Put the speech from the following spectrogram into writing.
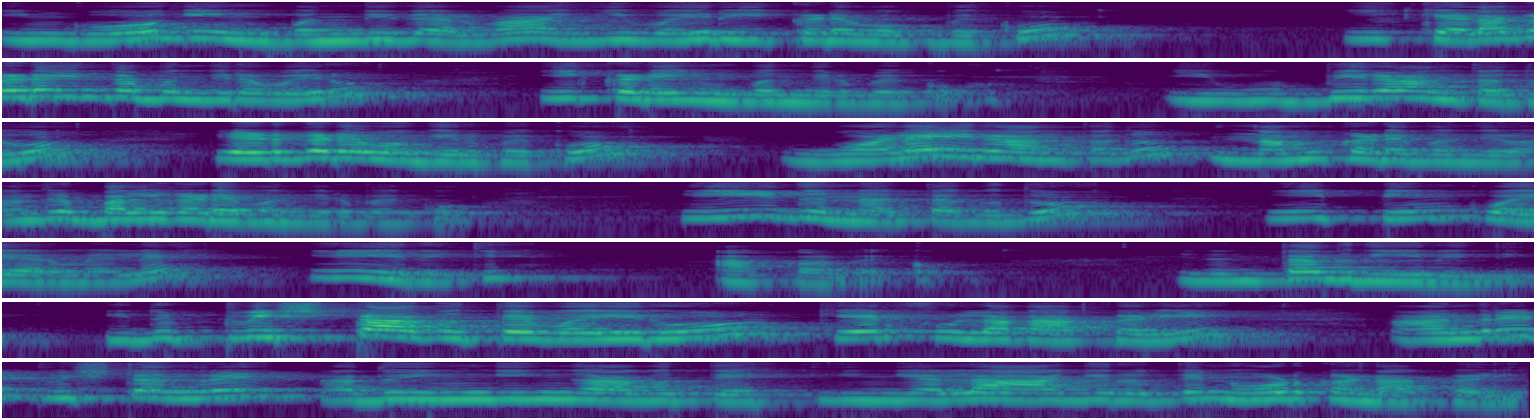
ಹಿಂಗೆ ಹೋಗಿ ಹಿಂಗೆ ಬಂದಿದೆ ಅಲ್ವಾ? ಈ ವೈರ್ ಈ ಕಡೆ ಹೋಗಬೇಕು. ಈ ಕೆಳಗಡೆಯಿಂದ ಬಂದಿರೋ ವೈರು ಈ ಕಡೆ ಹಿಂಗೆ ಬಂದಿರಬೇಕು. ಈ ಉಬ್ಬಿರೋ ಅಂಥದ್ದು ಎಡಗಡೆ ಹೋಗಿರಬೇಕು, ಒಳೆ ಇರೋ ಅಂಥದ್ದು ನಮ್ಮ ಕಡೆ ಬಂದಿರೋ, ಅಂದರೆ ಬಲ್ಗಡೆ ಬಂದಿರಬೇಕು. ಇದನ್ನು ತೆಗೆದು ಈ ಪಿಂಕ್ ವೈಯರ್ ಮೇಲೆ ಈ ರೀತಿ ಹಾಕ್ಕೊಳ್ಬೇಕು ಇದನ್ನು ತೆಗೆದು ಈ ರೀತಿ. ಇದು ಟ್ವಿಸ್ಟ್ ಆಗುತ್ತೆ ವೈರು ಕೇರ್ಫುಲ್ಲಾಗಿ ಹಾಕ್ಕೊಳ್ಳಿ ಅಂದರೆ ಟ್ವಿಸ್ಟ್ ಅಂದರೆ ಅದು ಹಿಂಗೆ ಹಿಂಗೆ ಆಗುತ್ತೆ, ಹಿಂಗೆಲ್ಲ ಆಗಿರುತ್ತೆ ನೋಡ್ಕೊಂಡು ಹಾಕ್ಕೊಳ್ಳಿ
